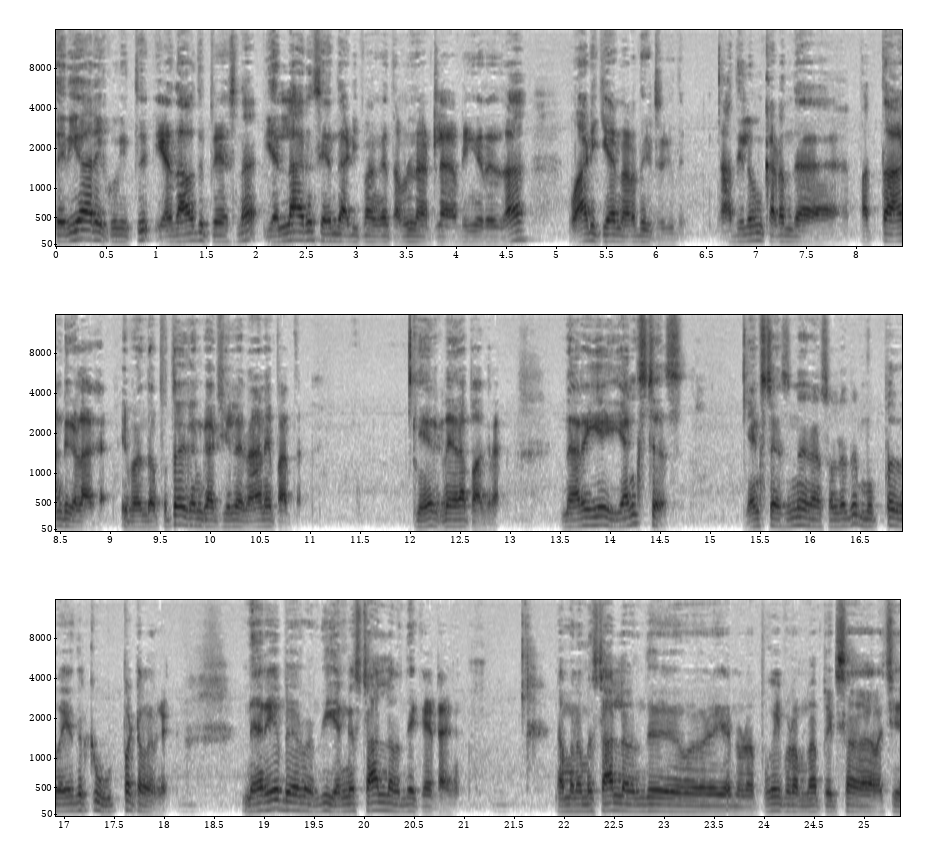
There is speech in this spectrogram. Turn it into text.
பெரியாரை குறித்து ஏதாவது பேசினா எல்லாரும் சேர்ந்து அடிப்பாங்க தமிழ்நாட்டில் அப்படிங்கிறது தான் வாடிக்கையாக நடந்துகிட்டு இருக்குது. அதிலும் கடந்த பத்து ஆண்டுகளாக இப்போ இந்த புத்தக கண்காட்சியில் நானே பார்த்தேன். நேருக்கு நேராக பார்க்குறேன். நிறைய யங்ஸ்டர்ஸ் யங்ஸ்டர்ஸ்னு நான் சொல்கிறது முப்பது வயதிற்கு உட்பட்டவர்கள். நிறைய பேர் வந்து எங்கள் ஸ்டாலில் வந்தே கேட்டாங்க. நம்ம நம்ம ஸ்டாலில் வந்து என்னோடய என்னோட புகைப்படம்லாம் பெருசாக வச்சு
